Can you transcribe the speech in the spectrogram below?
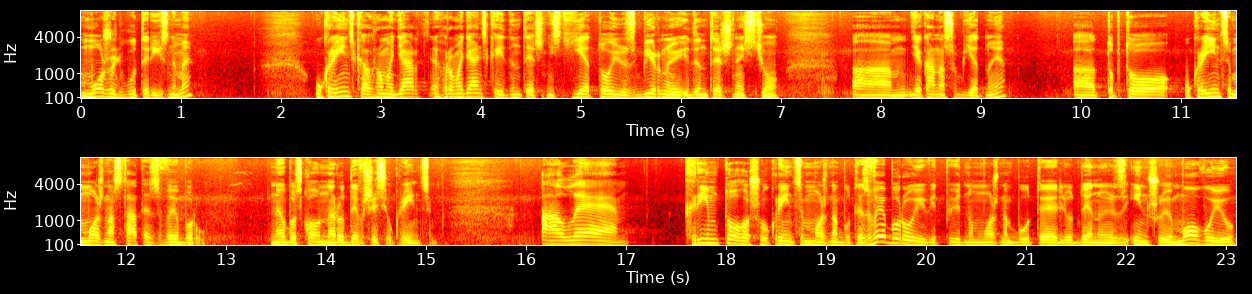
можуть бути різними. Українська громадянська ідентичність є тою збірною ідентичністю, яка нас об'єднує. Е, тобто українцем можна стати з вибору, не обов'язково народившись українцем. Але крім того, що українцем можна бути з вибору, і відповідно можна бути людиною з іншою мовою,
